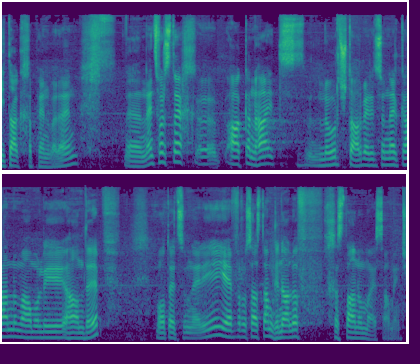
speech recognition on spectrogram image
պիտակ խփեն վրան։ Նենց որ ստեղ ակնհայտ լուրջ տարբերություններ կան մամուլի հանդեպ մոտեցումների եւ Ռուսաստան գնալով խստանում է այս ամեն ինչ։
